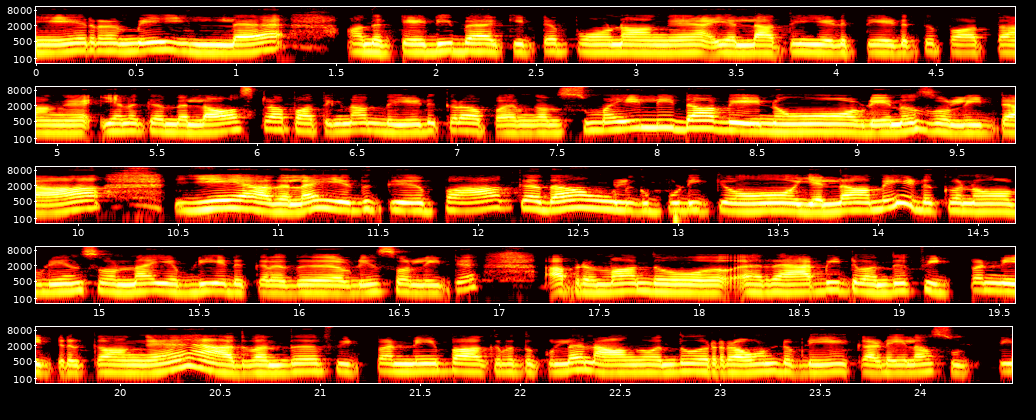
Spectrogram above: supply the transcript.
நேரமே இல்லை. அந்த டெடி பேர் கிட்டே போனாங்க. எல்லாத்தையும் எடுத்து எடுத்து பார்த்தாங்க. எனக்கு அந்த லாஸ்ட்டாக பார்த்தீங்கன்னா அந்த எடுக்கிறா பாருங்க அந்த ஸ்மைலி தான் வேணும் அப்படின்னு சொல்லிட்டா. ஏன் அதெல்லாம் எதுக்கு? பார்க்க தான் உங்களுக்கு பிடிக்கும். எல்லாமே எடுக்கணும் அப்படின்னு சொன்னால் எப்படி எடுக்கிறது அப்படின்னு சொல்லிட்டு அப்புறமா அந்த ரேபிட் வந்து ஃபிட் பண்ணிகிட்ருக்காங்க இருக்காங்க. அது வந்து ஃபிட் பண்ணி பார்க்குறதுக்குள்ளே நாங்கள் வந்து ஒரு ரவுண்ட் அப்படியே கடையெல்லாம் சுற்றி சுற்றி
